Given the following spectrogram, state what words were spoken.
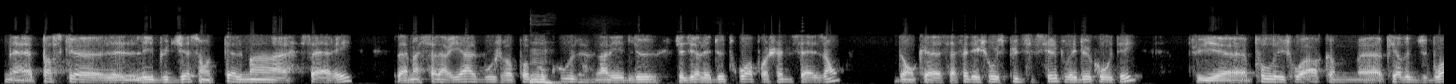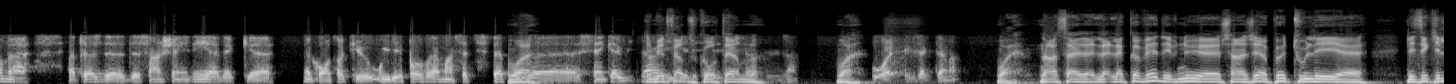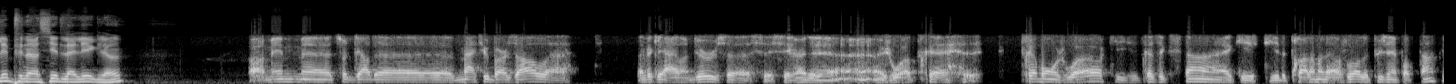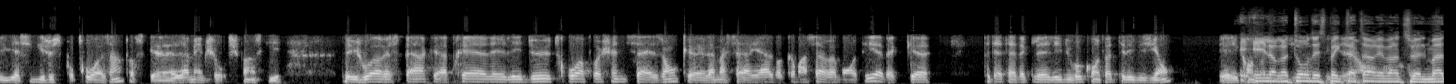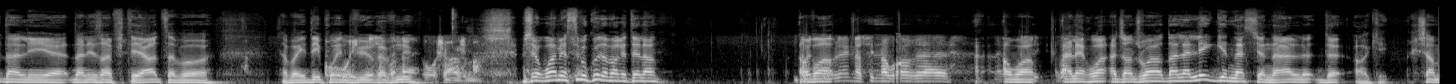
Mais parce que les budgets sont tellement serrés, la masse salariale bougera pas mmh. beaucoup dans les deux, je veux dire, les deux, trois prochaines saisons. Donc, ça fait des choses plus difficiles pour les deux côtés. Puis euh, pour les joueurs comme euh, Pierre-Luc Dubois, mais à, place de, de s'enchaîner avec euh, un contrat que, où il n'est pas vraiment satisfait pour ouais. 5 à 8 ans. C'est mieux de faire du court terme. Là. Ouais. Ouais, exactement. Ouais. Non, ça, la, la COVID est venue changer un peu tous les, les équilibres financiers de la Ligue, là. Hein? Ah, même, tu regardes Matthew Barzal avec les Islanders, c'est un, un, un joueur très très bon joueur, qui est très excitant, euh, qui est, qui est probablement leur joueur le plus important. Puis il a signé juste pour trois ans parce que la même chose. Je pense que les joueurs espèrent qu'après les deux, trois prochaines saisons, que la masse salariale va commencer à remonter avec euh, peut-être avec les nouveaux contrats de télévision. Et, et le retour des spectateurs éventuellement dans les euh, dans les amphithéâtres, ça va ça va aider point de vue revenu. changement. Monsieur Roy, merci beaucoup d'avoir été là. Au revoir. Merci de m'avoir. Euh, Au revoir. Alain Roy, adjoint joueur dans la Ligue nationale de hockey. Richard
